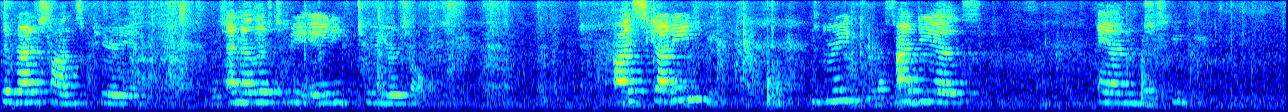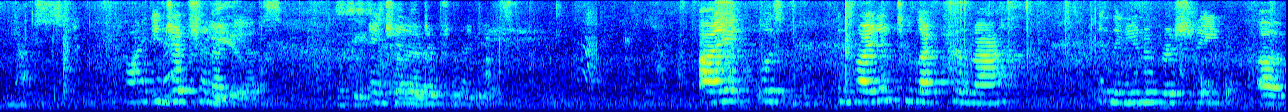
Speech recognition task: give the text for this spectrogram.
the Renaissance period, and I lived to be 82 years old. I studied Greek ideas and Egyptian ideas, ancient uh, Egyptian ideas. I was invited to lecture math in the University of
